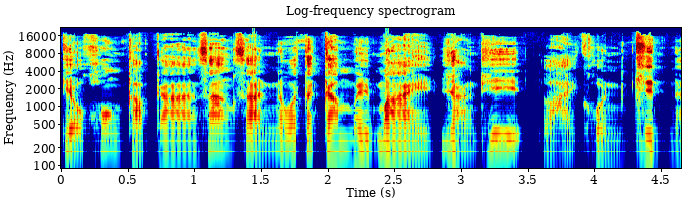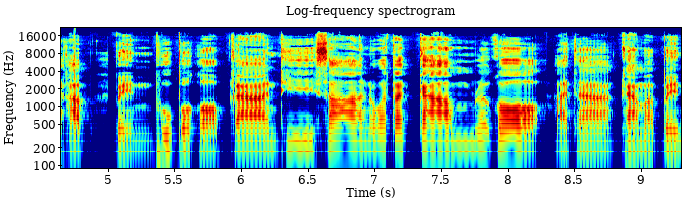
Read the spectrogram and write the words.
เกี่ยวข้องกับการสร้างสรรค์นวัตกรรมใหม่ ๆ อย่างที่หลายคนคิดนะครับ เป็นผู้ประกอบการที่สร้างนวัตกรรม แล้วก็อาจจะกลารมาเป็น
